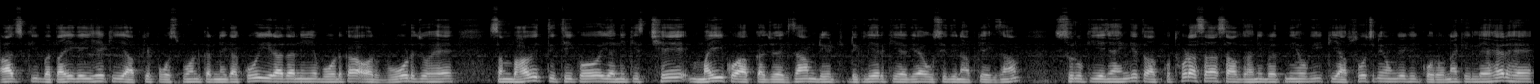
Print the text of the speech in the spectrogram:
आज की बताई गई है कि आपके पोस्टपोन करने का कोई इरादा नहीं है बोर्ड का और बोर्ड जो है संभावित तिथि को, यानी कि छः मई को आपका जो एग्ज़ाम डेट डिक्लेयर किया गया, उसी दिन आपके एग्ज़ाम शुरू किए जाएँगे। तो आपको थोड़ा सा सावधानी बरतनी होगी कि आप सोच रहे होंगे कि कोरोना की लहर है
